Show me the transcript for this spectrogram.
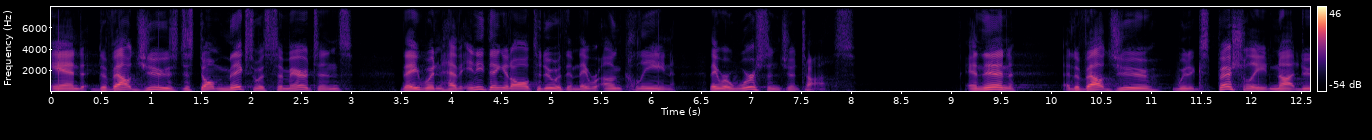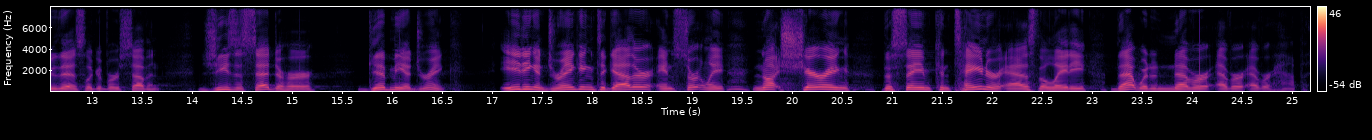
And devout Jews just don't mix with Samaritans. They wouldn't have anything at all to do with them. They were unclean, they were worse than Gentiles. And then a devout Jew would especially not do this. Look at verse 7. Jesus said to her, Give me a drink. Eating and drinking together, and certainly not sharing the same container as the lady, that would never, ever, ever happened.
